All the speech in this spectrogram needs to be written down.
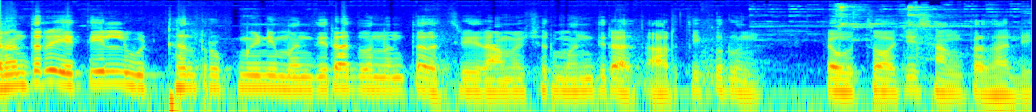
त्यानंतर येथील विठ्ठल रुक्मिणी मंदिरात व नंतर श्री रामेश्वर मंदिरात आरती करून या उत्सवाची सांगता झाली.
